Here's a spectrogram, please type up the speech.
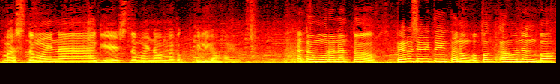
mas the more na gears, the more na mapagpipilian kayo. Ito mura lang to. Pero sir, ito yung tanong ko. Pag ahonan ba,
